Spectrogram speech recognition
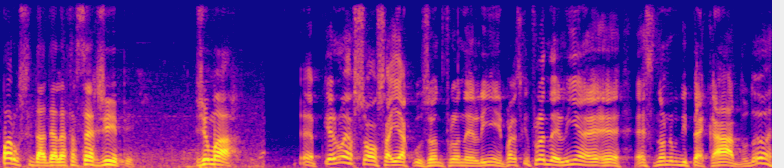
para o Cidade Elétrica Sergipe. Gilmar. É, porque não é só sair acusando flanelinha, parece que flanelinha é, é- é sinônimo de pecado. Né?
